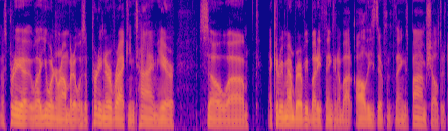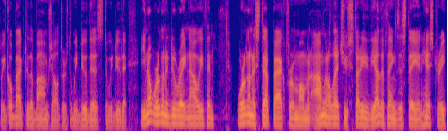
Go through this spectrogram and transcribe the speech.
It was pretty uh, well. You weren't around, but it was a pretty nerve-wracking time here. So um, I could remember everybody thinking about all these different things. Bomb shelters. Do we go back to the bomb shelters? Do we do this? Do we do that? You know what we're going to do right now, Ethan? We're going to step back for a moment. I'm going to let you study the other things this day in history,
